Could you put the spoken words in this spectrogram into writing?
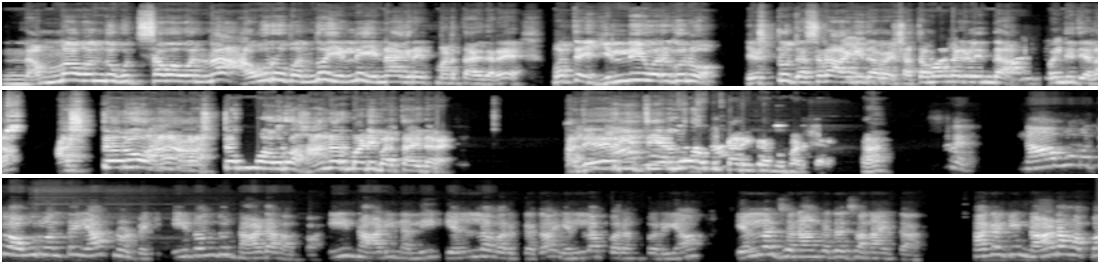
ನಮ್ಮ ಒಂದು ಉತ್ಸವವನ್ನ ಅವರು ಬಂದು ಇಲ್ಲಿ ಇನಾಗ್ರೇಟ್ ಮಾಡ್ತಾ ಇದ್ದಾರೆ. ಮತ್ತೆ ಇಲ್ಲಿವರೆಗೂ ಎಷ್ಟು ದಸರಾ ಆಗಿದಾವೆ ಶತಮಾನಗಳಿಂದ ಬಂದಿದೆಯಲ್ಲ ಅಷ್ಟರು ಅಷ್ಟನ್ನು ಅವರು ಹಾನರ್ ಮಾಡಿ ಬರ್ತಾ ಇದ್ದಾರೆ. ಅದೇ ರೀತಿಯಲ್ಲೂ ಅವರು ಕಾರ್ಯಕ್ರಮ ಮಾಡ್ತಾರೆ? ನಾವು ಮತ್ತು ಅವರು ಅಂತ ಯಾಕೆ ನೋಡ್ಬೇಕು? ಇದೊಂದು ನಾಡ ಹಬ್ಬ. ಈ ನಾಡಿನಲ್ಲಿ ಎಲ್ಲ ವರ್ಗದ ಎಲ್ಲ ಪರಂಪರೆಯ ಎಲ್ಲ ಜನಾಂಗದ ಜನ ಇದ್ದಾರೆ. ಹಾಗಾಗಿ ನಾಡ ಹಬ್ಬ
